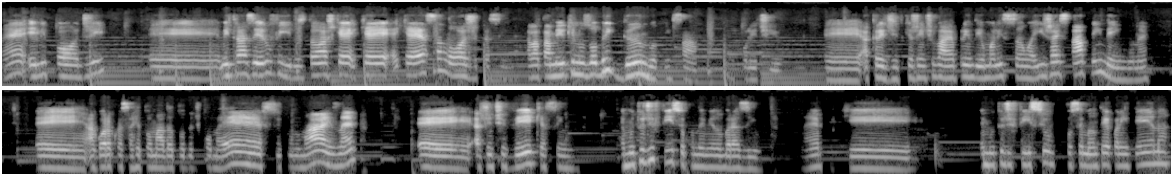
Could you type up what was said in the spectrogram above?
né? Ele pode é, me trazer o vírus. Então, acho que é, que é, que é essa lógica, assim. Ela está meio que nos obrigando a pensar no coletivo. É, acredito que a gente vai aprender uma lição aí, já está aprendendo, né? É, agora com essa retomada toda de comércio e tudo mais, né? É, a gente vê que, assim, é muito difícil a pandemia no Brasil, né? Porque é muito difícil você manter a quarentena,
